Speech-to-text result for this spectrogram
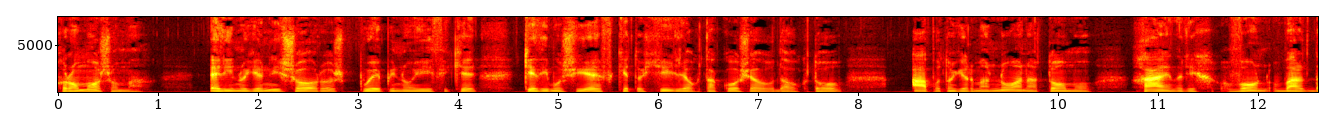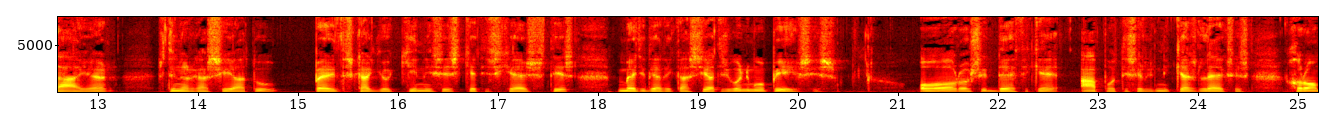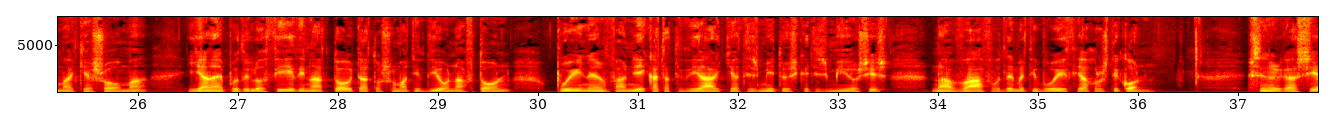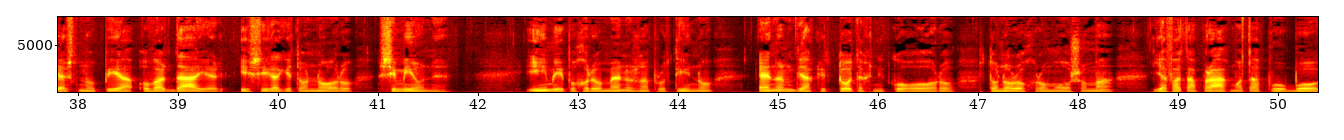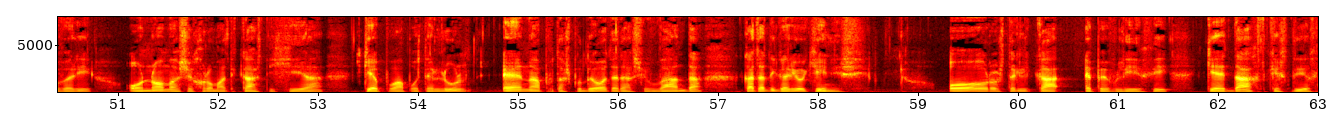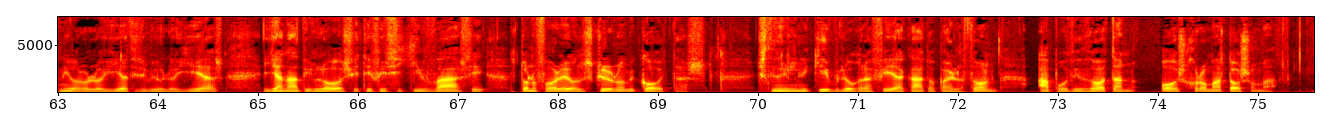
Χρωμόσωμα Ελληνογενής όρος που επινοήθηκε και δημοσιεύθηκε το 1888 από τον Γερμανό ανατόμο Heinrich von Waldeyer στην εργασία του περί της καρδιοκίνησης και της σχέσης της με τη διαδικασία της γονιμοποίησης. Ο όρος συντέθηκε από τις ελληνικές λέξεις χρώμα και σώμα για να υποδηλωθεί η δυνατότητα των σωματιδίων αυτών που είναι εμφανή κατά τη διάρκεια της μύτωσης και της μείωσης να βάφονται με τη βοήθεια χρωστικών. Στην εργασία στην οποία ο Βαρντάιερ εισήγαγε τον όρο σημείωνε «Είμαι υποχρεωμένος να προτείνω έναν διακριτό τεχνικό όρο, τον όρο χρωμόσωμα, για αυτά τα πράγματα που ο Μπόβερη ονόμασε χρωματικά στοιχεία και που αποτελούν ένα από τα σπουδαιότερα συμβάντα κατά την καριοκίνηση. Ο όρος τελικά επευλήθη και εντάχθηκε στη διεθνή ορολογία της βιολογίας για να δηλώσει τη φυσική βάση των φορέων της κληρονομικότητας. Στην ελληνική βιβλιογραφία κατά το παρελθόν αποδιδόταν ως χρωματόσωμα.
